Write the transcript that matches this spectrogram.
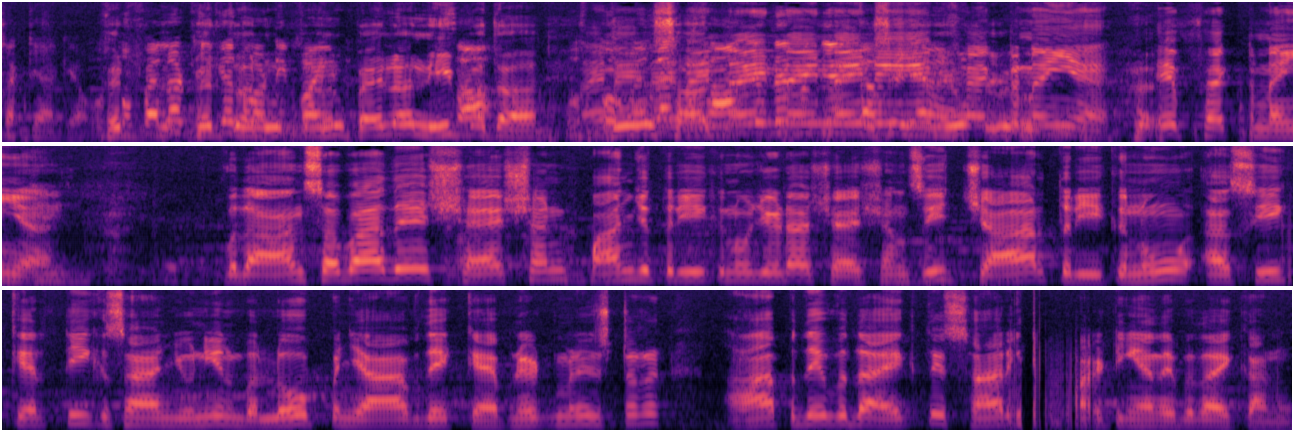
ਚੱਕਿਆ ਗਿਆ। ਉਸ ਤੋਂ ਪਹਿਲਾਂ ਠੀਕ ਹੈ ਤੁਹਾਡੀ ਤੁਹਾਨੂੰ ਪਹਿਲਾਂ ਨਹੀਂ ਪਤਾ। ਦੋ ਸਾਲ- ਨਹੀਂ ਨਹੀਂ ਨਹੀਂ ਇਹ ਫੈਕਟ ਨਹੀਂ ਹੈ। ਇਹ ਫੈਕਟ ਨਹੀਂ ਹੈ। ਵਿਧਾਨ ਸਭਾ ਦੇ ਸੈਸ਼ਨ 5 ਤਰੀਕ ਨੂੰ ਜਿਹੜਾ ਸੈਸ਼ਨ ਸੀ 4 ਤਰੀਕ ਨੂੰ ਅਸੀਂ ਕਿਰਤੀ ਕਿਸਾਨ ਯੂਨੀਅਨ ਵੱਲੋਂ ਪੰਜਾਬ ਦੇ ਕੈਬਨਿਟ ਮਿਨਿਸਟਰ ਆਪ ਦੇ ਵਿਧਾਇਕ ਤੇ ਸਾਰੀਆਂ ਪਾਰਟੀਆਂ ਦੇ ਵਿਧਾਇਕਾਂ ਨੂੰ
